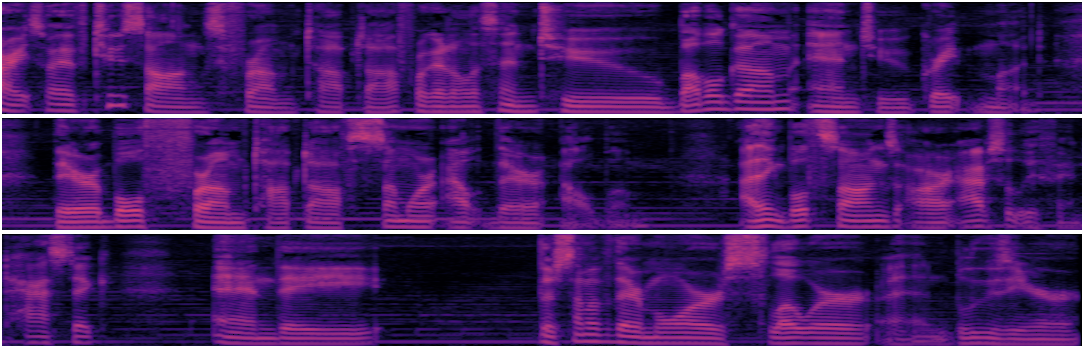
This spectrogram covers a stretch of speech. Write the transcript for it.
Alright, so I have two songs from Top'd Off. We're going to listen to Bubblegum and to Grape Mud. They are both from Top'd Off's Somewhere Out There album. I think both songs are absolutely fantastic, and they there's some of their more slower and bluesier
